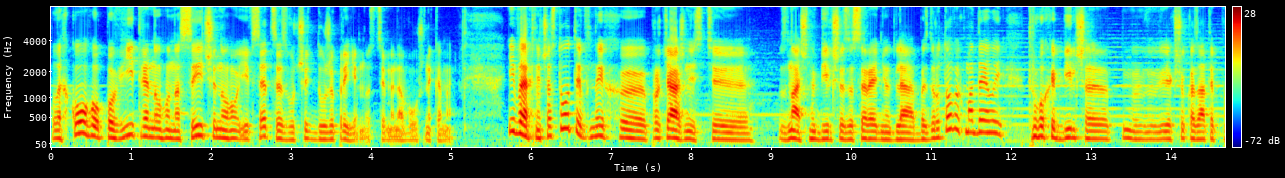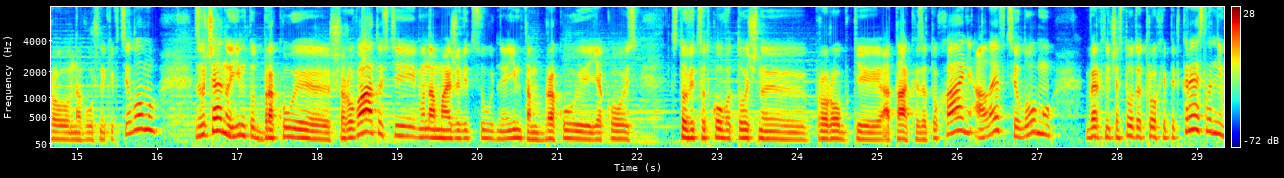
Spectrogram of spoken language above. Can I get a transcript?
легкого, повітряного, насиченого, і все це звучить дуже приємно з цими навушниками. І верхні частоти, в них е, протяжність е, значно більше за середню для бездротових моделей, трохи більше, якщо казати про навушники в цілому. Звичайно, їм тут бракує шаруватості, вона майже відсутня, їм там бракує якогось 100% точної проробки атаки затухань, але в цілому. Верхні частоти трохи підкреслені,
